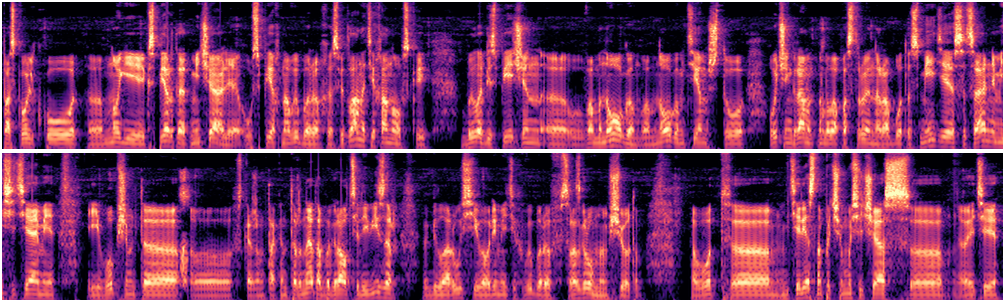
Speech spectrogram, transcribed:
поскольку э, многие эксперты отмечали успех на выборах Светланы Тихановской, был обеспечен э, во многом, во многом тем, что очень грамотно была построена работа с медиа, социальными сетями, и, в общем-то, э, скажем так, интернет обыграл телевизор в Беларуси во время этих выборов с разгромным счетом. Вот э, интересно, почему сейчас э, эти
